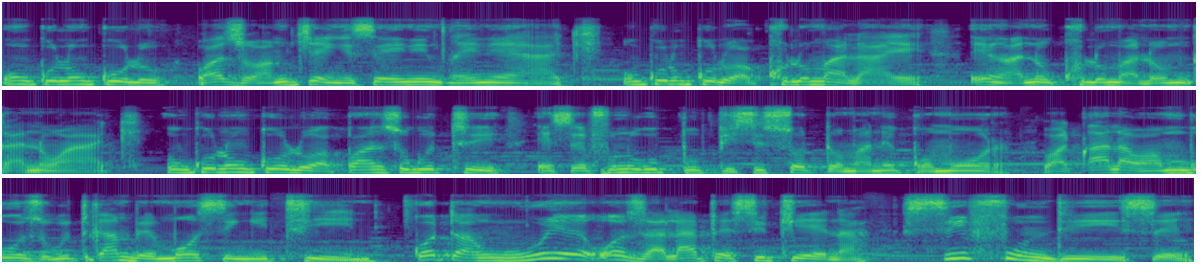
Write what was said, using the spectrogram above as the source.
uNkulunkulu waze wamtshengisa enye ingxenye yakhe uNkulunkulu wakhuluma laye engani ukhuluma lomngane wakhe uNkulunkulu wakwanisa ukuthi esefuna ukubhubhisa iSodoma neGomora waqala wambuza ukuthi kambe Mose ngithini kodwa nguye oza lapha esithi yena sifundise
